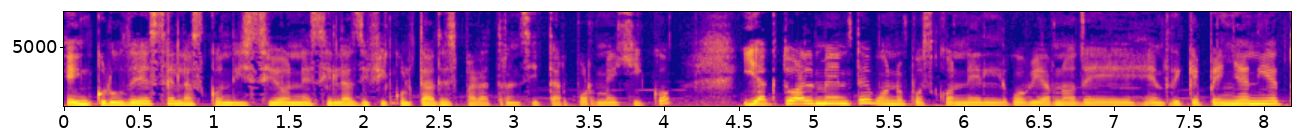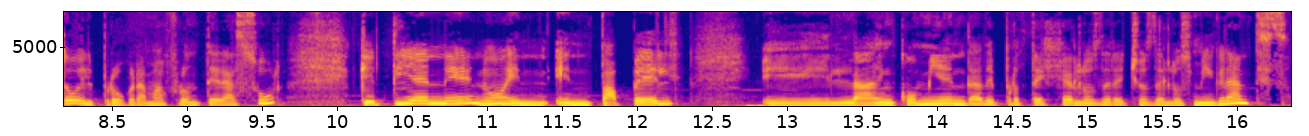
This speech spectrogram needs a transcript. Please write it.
encrudece las condiciones y las dificultades para transitar por México. Y actualmente, bueno, pues con el gobierno de Enrique Peña Nieto, el programa Frontera Sur, que tiene, ¿no? En, en papel eh, la encomienda de proteger los derechos de los migrantes.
